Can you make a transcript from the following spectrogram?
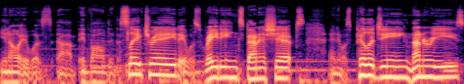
you know, it was um, involved in the slave trade, it was raiding Spanish ships, and it was pillaging nunneries.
